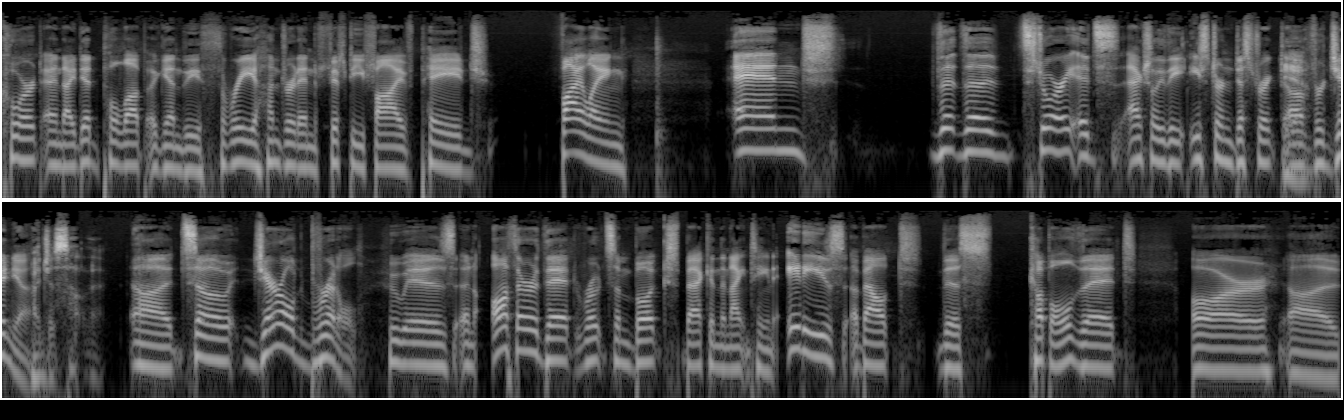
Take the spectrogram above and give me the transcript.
court, and I did pull up again the 355 page filing, and the the story. It's actually the Eastern District Yeah. of Virginia. I just saw that. Uh, so Gerald Brittle, who is an author that wrote some books back in the 1980s about this couple that are uh,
